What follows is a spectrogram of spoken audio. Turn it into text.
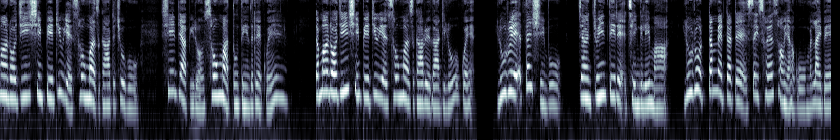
မန်တော်ကြီးရှင်ပေတျုရဲ့ဆုံးမစကားတချို့ကို ရှင်းပြပြီးတော့ဆုံးမသွန်သင်တဲ့ကွယ် တမန်တော်ကြီးရှင်ပေတျုရဲ့ဆုံးမစကားတွေကဒီလိုကွယ်လူတွေအသက်ရှင်ဖို့ကြံကျွင်းသေးတဲ့အချိန်ကလေးမှာလူတို့တက်မဲ့တက်တဲ့စိတ်ဆွဲဆောင်ရာကို မလိုက်ပဲ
